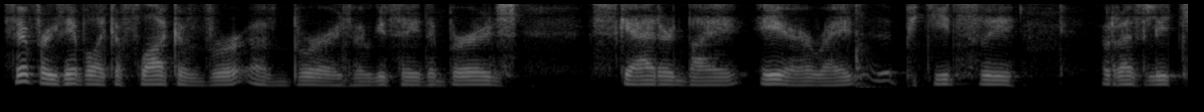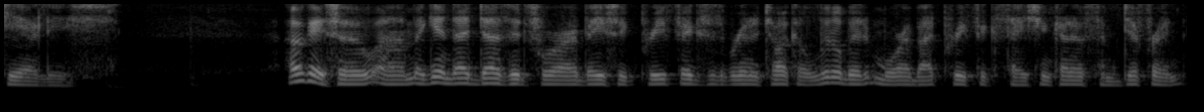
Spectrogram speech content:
So, for example, like a flock of, ver- of birds, right? we could say the birds scattered by air, right? Птицы разлетелись. Okay, so um, again, that does it for our basic prefixes. We're going to talk a little bit more about prefixation, kind of some different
